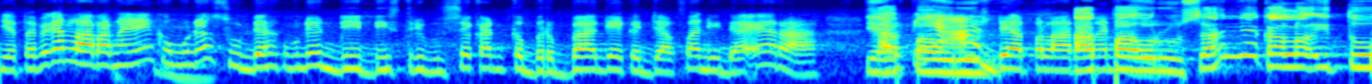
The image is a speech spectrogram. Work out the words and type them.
Ya, tapi kan larangannya kemudian hmm. sudah kemudian didistribusikan ke berbagai kejaksaan di daerah. Ya, Artinya apa ada pelarangan Apa ini. urusannya kalau itu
